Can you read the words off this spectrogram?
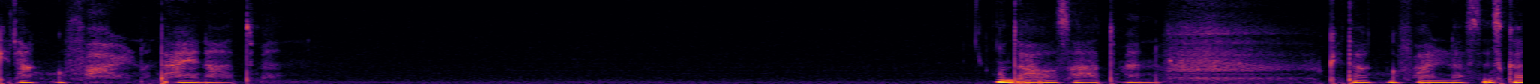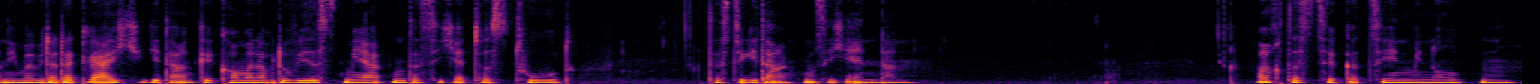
Gedanken fallen und einatmen. Und ausatmen, Gedanken fallen lassen. Es kann immer wieder der gleiche Gedanke kommen, aber du wirst merken, dass sich etwas tut, dass die Gedanken sich ändern. Mach das circa zehn Minuten.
